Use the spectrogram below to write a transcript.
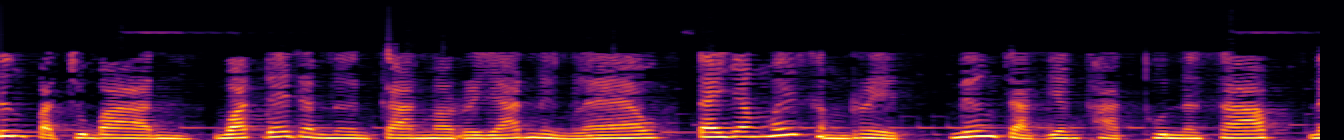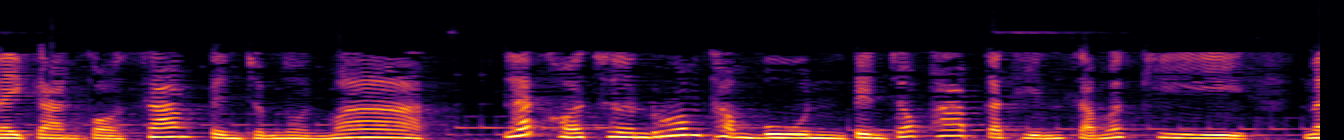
ึ่งปัจจุบันวัดได้ดำเนินการมาระยะหนึ่งแล้ว แต่ยังไม่สำเร็จ เนื่องจากยังขาดทุนทรัพย์ ในการก่อสร้างเป็นจำนวนมากและขอเชิญร่วมทำบุญเป็นเจ้าภาพกฐินสามัคคี ใน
